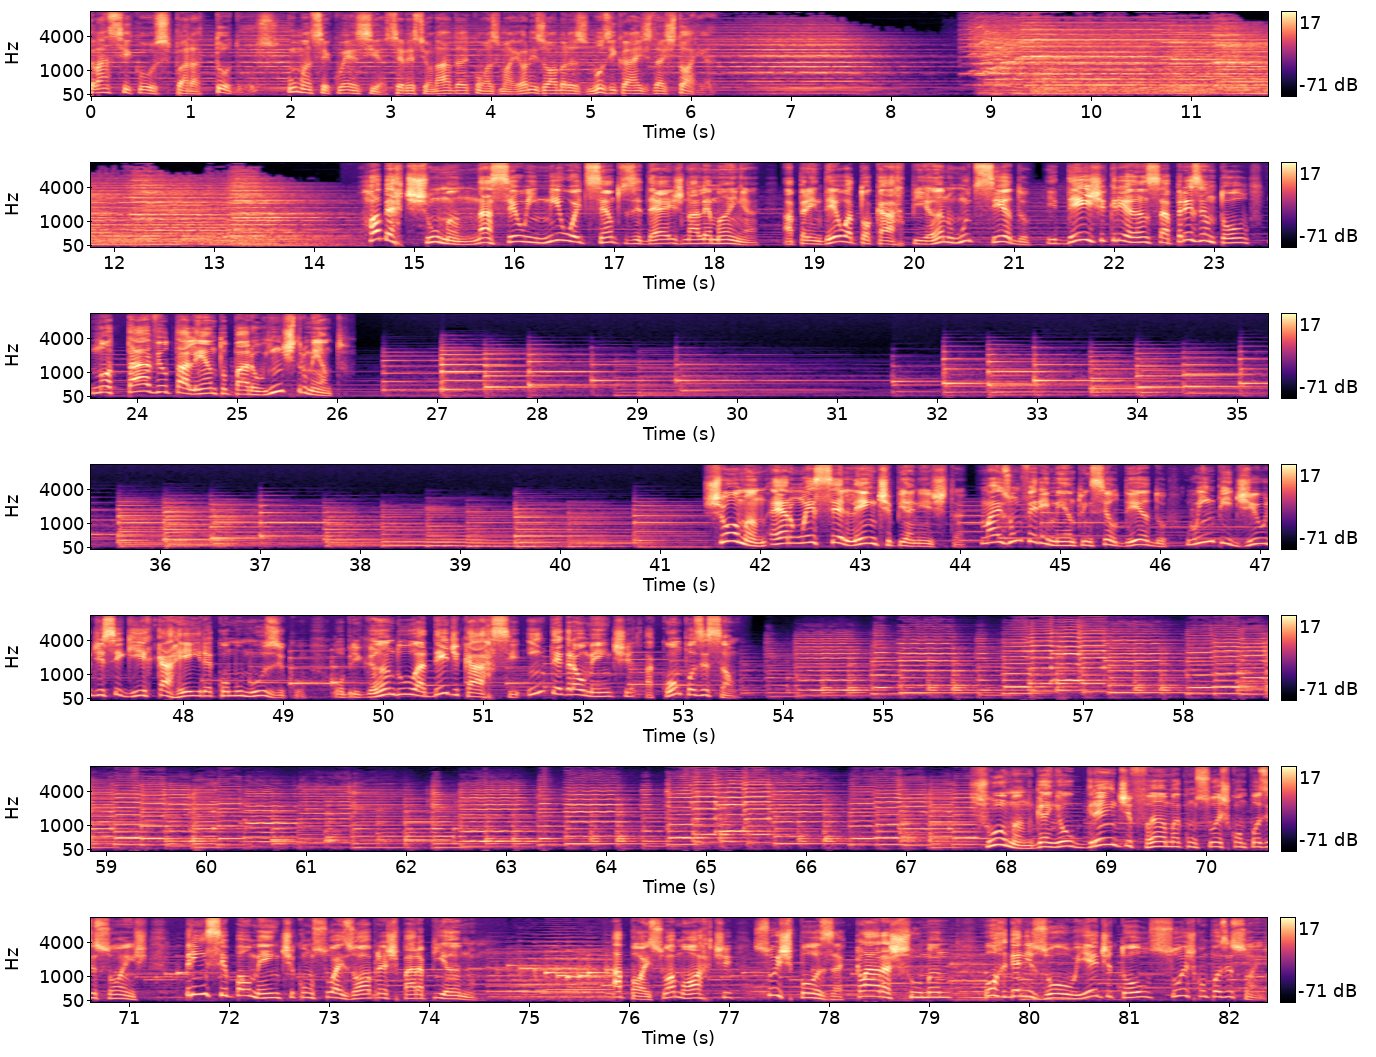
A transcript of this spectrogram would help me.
Clássicos para Todos. Uma sequência selecionada com as maiores obras musicais da história. Robert Schumann nasceu em 1810 na Alemanha. Aprendeu a tocar piano muito cedo e, desde criança, apresentou notável talento para o instrumento. Schumann era um excelente pianista, mas um ferimento em seu dedo o impediu de seguir carreira como músico, obrigando-o a dedicar-se integralmente à composição. Schumann ganhou grande fama com suas composições, principalmente com suas obras para piano. Após sua morte, sua esposa, Clara Schumann, organizou e editou suas composições.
